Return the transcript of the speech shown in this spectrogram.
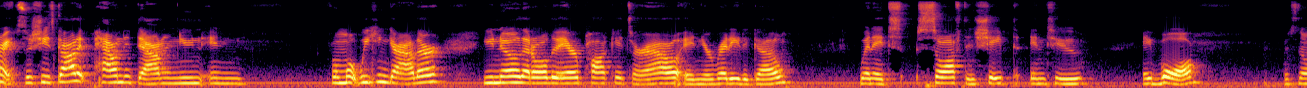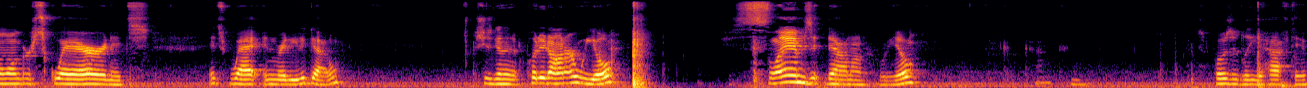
All right, so she's got it pounded down, and you, in from what we can gather, you know that all the air pockets are out, and you're ready to go. When it's soft and shaped into a ball, it's no longer square, and it's it's wet and ready to go. She's gonna put it on her wheel. She slams it down on her wheel. Supposedly you have to.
